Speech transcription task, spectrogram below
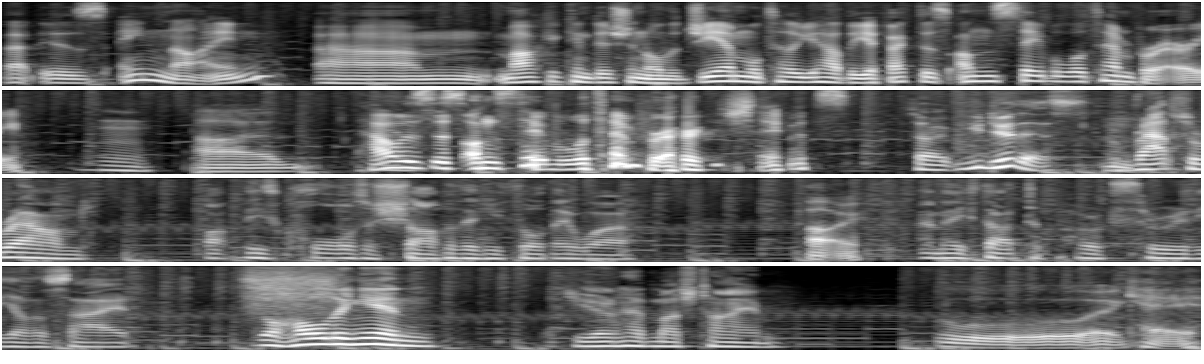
that is a nine. Um, market condition, or the GM will tell you how the effect is unstable or temporary. Hmm. Uh, how is this unstable or temporary, Seamus? So you do this. It wraps around, but these claws are sharper than you thought they were, Oh, and they start to poke through the other side. You're holding in, you don't have much time. ooh, okay,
